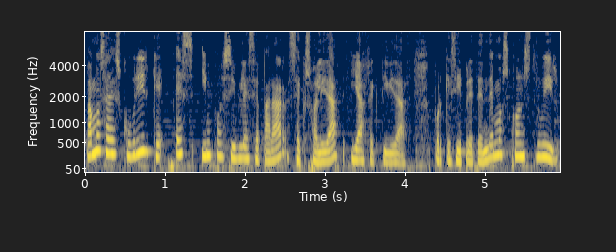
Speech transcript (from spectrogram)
vamos a descubrir que es imposible separar sexualidad y afectividad, porque si pretendemos construir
